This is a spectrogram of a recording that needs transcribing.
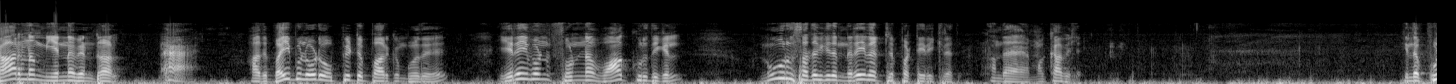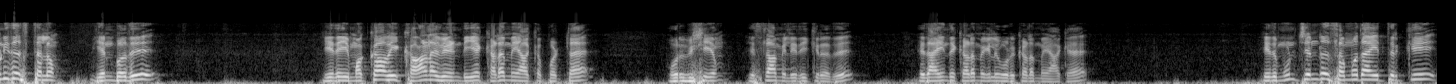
காரணம் என்னவென்றால் அது பைபிளோடு ஒப்பிட்டு பார்க்கும்போது இறைவன் சொன்ன வாக்குறுதிகள் நூறு சதவிகிதம் நிறைவேற்றப்பட்டு இருக்கிறது அந்த மக்காவில். இந்த புனித ஸ்தலம் என்பது இதை மக்காவை காண வேண்டிய கடமையாக்கப்பட்ட ஒரு விஷயம் இஸ்லாமில் இருக்கிறது. இது ஐந்து கடமைகளில் ஒரு கடமையாக. இது முன் சென்ற சமுதாயத்திற்கு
